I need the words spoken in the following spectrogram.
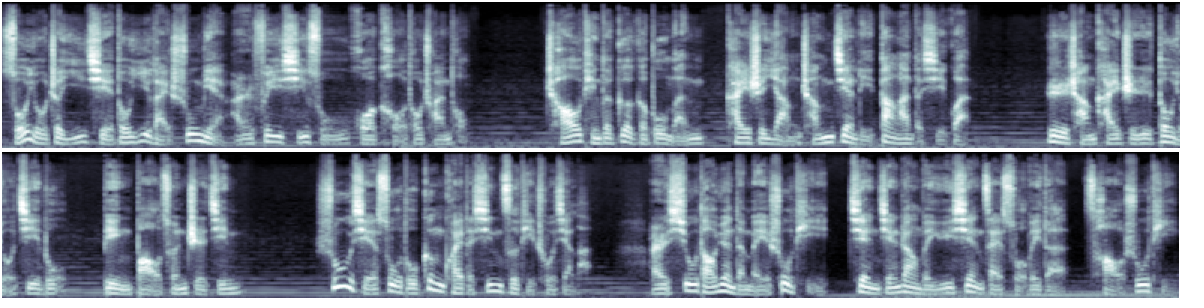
所有这一切都依赖书面而非习俗或口头传统。朝廷的各个部门开始养成建立档案的习惯，日常开支都有记录并保存至今。书写速度更快的新字体出现了，而修道院的美术体渐渐让位于现在所谓的草书体。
